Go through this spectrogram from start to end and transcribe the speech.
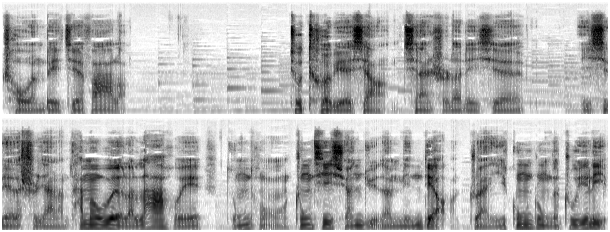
丑闻被揭发了。就特别像现实的这些一系列的事件了。他们为了拉回总统中期选举的民调，转移公众的注意力，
